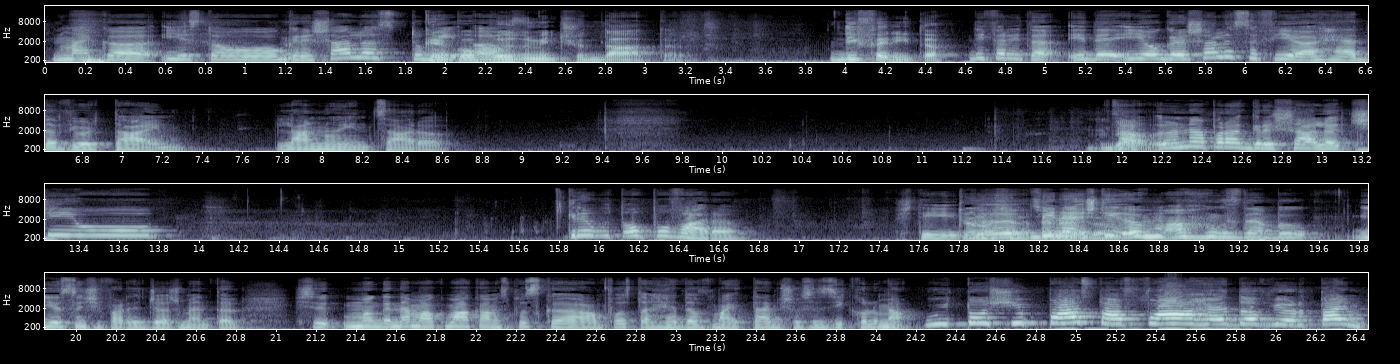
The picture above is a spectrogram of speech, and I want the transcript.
Numai că este o greșeală to Cred be că o a- poți numi ciudată. Diferită. diferită. E, de, e o greșeală să fie ahead of your time la noi în țară. Da. Da. Sau, nu neapărat greșeală, ci o... Greu, o povară. Știi? Că nu se Bine, înțeleagă. știi, eu sunt și foarte judgmental. Și mă gândeam acum că am spus că am fost ahead of my time și o să zică lumea, uite și pe asta, fa ahead of your time.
